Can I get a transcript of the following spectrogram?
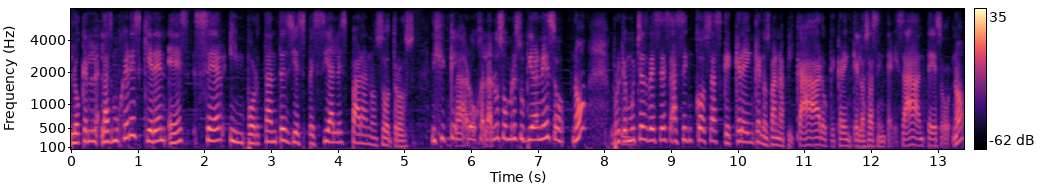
lo que la- las mujeres quieren es ser importantes y especiales para nosotros. Dije, claro, ojalá los hombres supieran eso, ¿no? Porque muchas veces hacen cosas que creen que nos van a picar o que creen que los hace interesantes, o ¿no?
